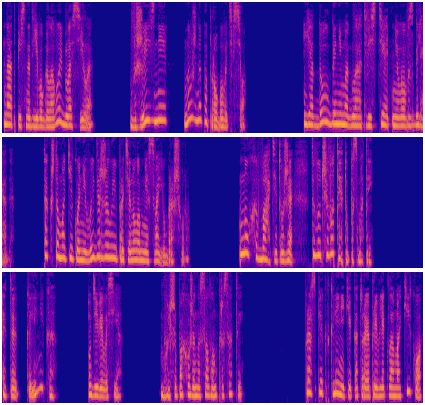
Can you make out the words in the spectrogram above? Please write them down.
Надпись над его головой гласила «В жизни нужно попробовать все». Я долго не могла отвести от него взгляда. Так что Макико не выдержала и протянула мне свою брошюру. «Ну, хватит уже, ты лучше вот эту посмотри». «Это клиника?» — удивилась я. Больше похоже на салон красоты. Проспект клиники, которая привлекла Макико,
